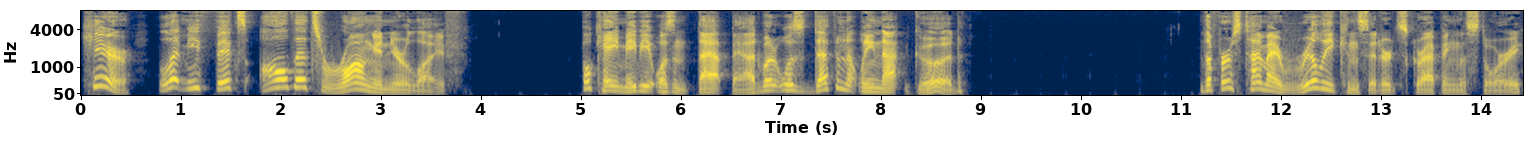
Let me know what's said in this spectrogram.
Here, let me fix all that's wrong in your life. Okay, maybe it wasn't that bad, but it was definitely not good. The first time I really considered scrapping the story,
